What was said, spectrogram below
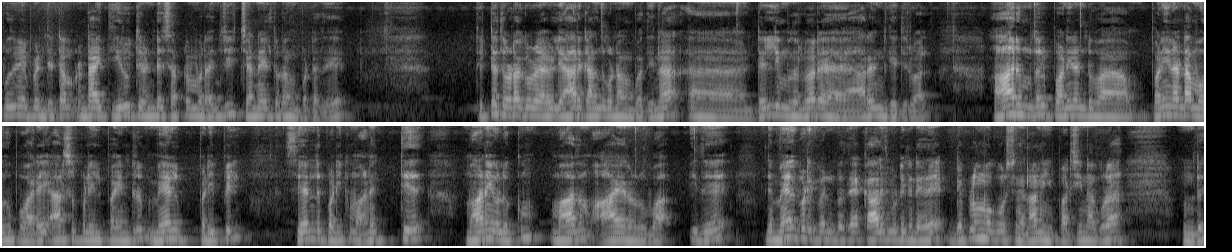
புதுமை பெண் திட்டம் ரெண்டாயிரத்தி இருபத்தி ரெண்டு செப்டம்பர் அஞ்சு சென்னையில் தொடங்கப்பட்டது. திட்ட தொடக்க விழாவில் யார் கலந்து கொண்டாங்க பார்த்தீங்கன்னா டெல்லி முதல்வர் அரவிந்த் கெஜ்ரிவால். ஆறு முதல் பன்னிரெண்டு வா பன்னிரெண்டாம் வகுப்பு வரை அரசு பள்ளியில் பயின்று மேல் படிப்பில் சேர்ந்து படிக்கும் அனைத்து மாணவிகளுக்கும் மாதம் ஆயிரம் ரூபாய் இது இந்த மேல் படிப்பு என்பது காலேஜ் மட்டும் கிடையாது டிப்ளமோ கோர்ஸ் எதனால் நீங்கள் படிச்சீங்கன்னா கூட உண்டு.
